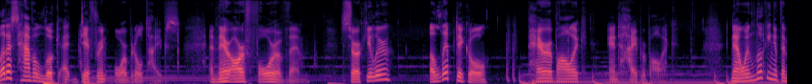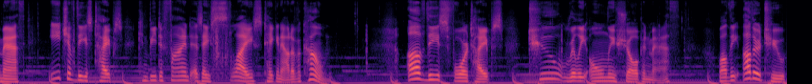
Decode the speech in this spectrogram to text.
let us have a look at different orbital types. And there are four of them circular, elliptical, parabolic, and hyperbolic. Now, when looking at the math, each of these types can be defined as a slice taken out of a cone. Of these four types, two really only show up in math, while the other two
